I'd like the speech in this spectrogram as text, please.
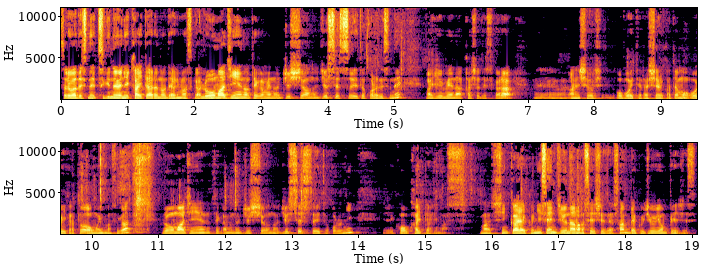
それはですね、次のように書いてあるのでありますが、ローマ人への手紙の10章の10節というところですね。まあ、有名な箇所ですから、えー、暗唱覚えていらっしゃる方も多いかとは思いますが、ローマ人への手紙の10章の10節というところに、こう書いてあります。まあ、新海訳2017の聖書では314ページです。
